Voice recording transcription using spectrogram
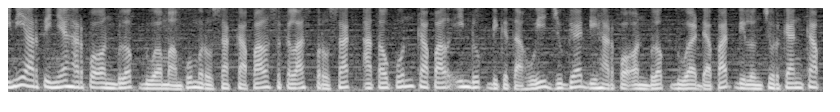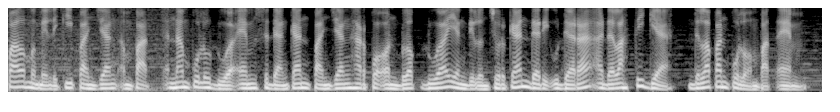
Ini artinya Harpoon Block 2 mampu merusak kapal sekelas perusak ataupun kapal induk diketahui juga di Harpoon Block 2 dapat diluncurkan kapal memiliki panjang 4,62 m sedangkan panjang Harpoon Block 2 yang diluncurkan dari udara adalah 3,84 m.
